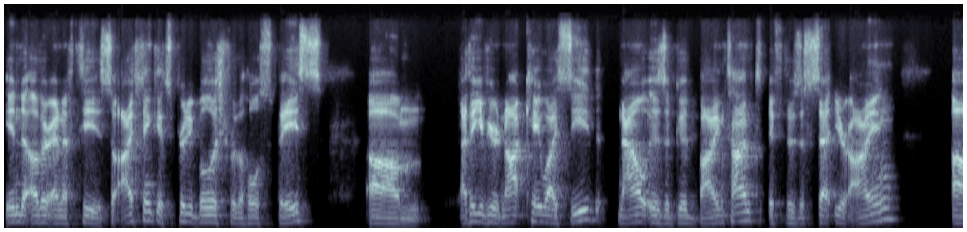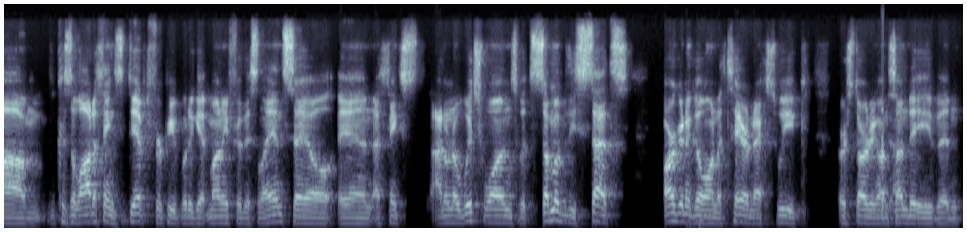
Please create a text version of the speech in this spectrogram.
into other NFTs. So I think it's pretty bullish for the whole space. Um, I think if you're not KYC'd, now is a good buying time if there's a set you're eyeing. Um, because a lot of things dipped for people to get money for this land sale. And I think I don't know which ones, but some of these sets are going to go on a tear next week or starting on yeah. Sunday even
